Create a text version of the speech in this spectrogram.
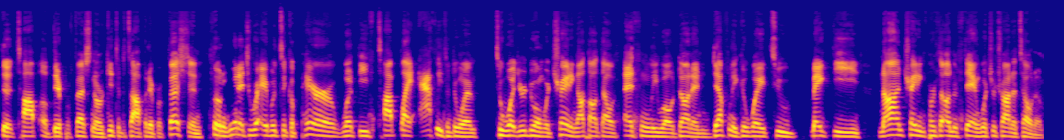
the top of their profession or get to the top of their profession. So the way that you were able to compare what the top flight athletes are doing to what you're doing with training, I thought that was excellently well done and definitely a good way to make the non-trading person understand what you're trying to tell them.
